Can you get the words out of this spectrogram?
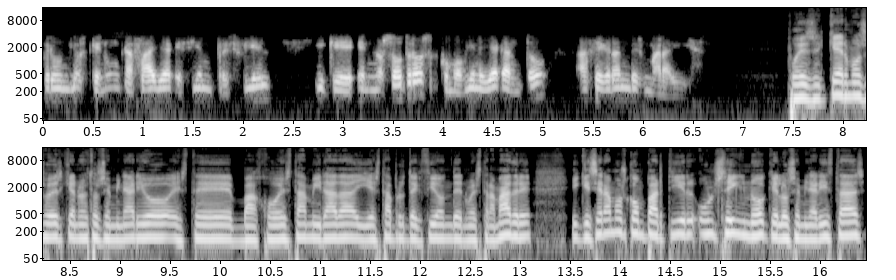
pero un Dios que nunca falla, que siempre es fiel y que en nosotros, como bien ella cantó, hace grandes maravillas. Pues qué hermoso es que nuestro seminario esté bajo esta mirada y esta protección de nuestra madre y quisiéramos compartir un signo que los seminaristas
